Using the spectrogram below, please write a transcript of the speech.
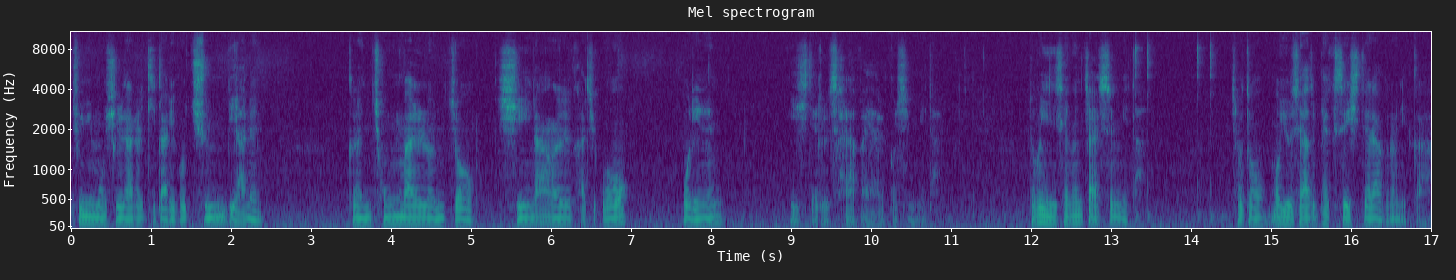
주님 오실 날을 기다리고 준비하는 그런 종말론적 신앙을 가지고 우리는 이 시대를 살아가야 할 것입니다. 여러분 인생은 짧습니다. 저도 뭐 요새 아주 100세 시대라 그러니까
